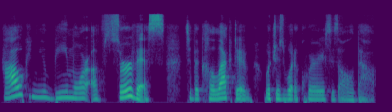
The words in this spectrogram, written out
How can you be more of service to the collective, which is what Aquarius is all about?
